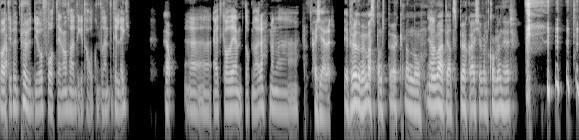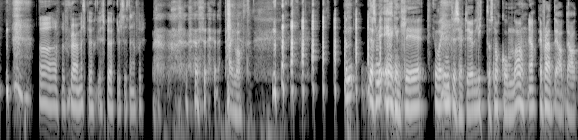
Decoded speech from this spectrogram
Var at De prøvde jo å få til en sånn digital komponent i tillegg. Ja. Eh, jeg vet ikke hva det endte opp med der, men eh, Jeg ikke heller. Jeg prøvde meg mest på en spøk, men nå, Ja. nå vet jeg at spøker er ikke velkommen her. Hvorfor ble det med spøk spøkelse istedenfor? Timeout. Men det som jeg egentlig var interessert i litt å snakke om, da, Ja. er fordi at det det har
